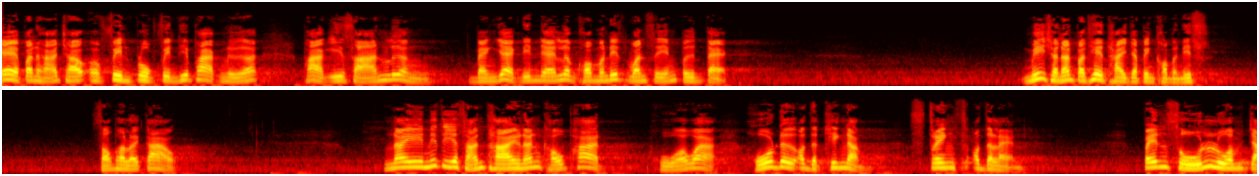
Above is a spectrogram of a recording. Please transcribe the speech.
ก้ปัญหาชาวฝิ่นปลูกฝิ่นที่ภาคเหนือ ภาคอีสานเรื่องแบ่งแยกดินแดน เรื่องคอมมิวนิสต์วันเสียงปืนแตกมิฉะนั้นประเทศไทยจะเป็นคอมมิวนิสต์ 2009 ในนิตยสารไทยนั้นเขาพาดหัวว่า holder of the kingdom strength of the land เป็นศูนย์รวมใจ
